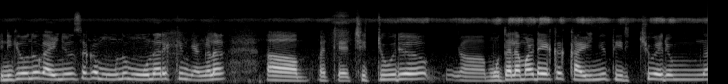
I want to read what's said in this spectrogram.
എനിക്ക് തോന്നുന്നു കഴിഞ്ഞ ദിവസമൊക്കെ മൂന്ന് മൂന്നരയ്ക്കും ഞങ്ങൾ മറ്റേ ചിറ്റൂര് മുതലമടയൊക്കെ കഴിഞ്ഞ് തിരിച്ചു വരുന്ന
